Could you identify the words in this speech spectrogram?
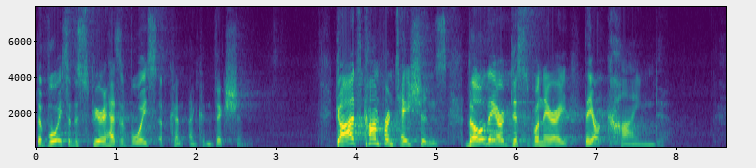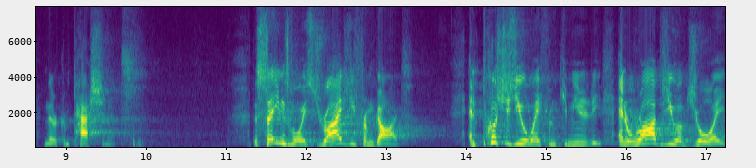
The voice of the Spirit has a voice of con- conviction. God's confrontations, though they are disciplinary, they are kind and they're compassionate. The Satan's voice drives you from God and pushes you away from community and robs you of joy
